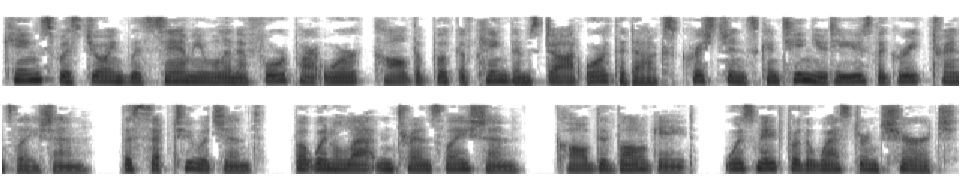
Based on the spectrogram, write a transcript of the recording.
Kings was joined with Samuel in a four-part work called the Book of Kingdoms. Orthodox Christians continue to use the Greek translation, the Septuagint, but when a Latin translation, called the Vulgate, was made for the Western Church,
